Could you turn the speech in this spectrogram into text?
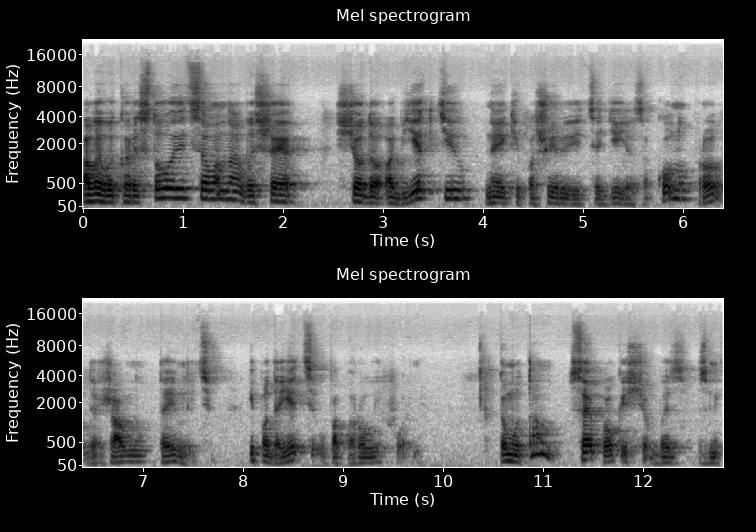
Але використовується вона лише щодо об'єктів, на які поширюється дія закону про державну таємницю і подається у паперовій формі. Тому там все поки що без змін.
